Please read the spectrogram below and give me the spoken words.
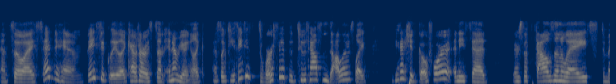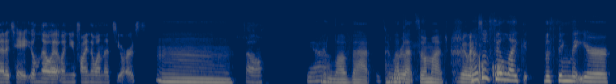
and so i said to him basically like after i was done interviewing like i was like do you think it's worth it the $2000 like you think i should go for it and he said there's a thousand ways to meditate. You'll know it when you find the one that's yours. Mm. So, yeah, I love that. It's I love really, that so much. Really I also helpful. feel like the thing that you're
